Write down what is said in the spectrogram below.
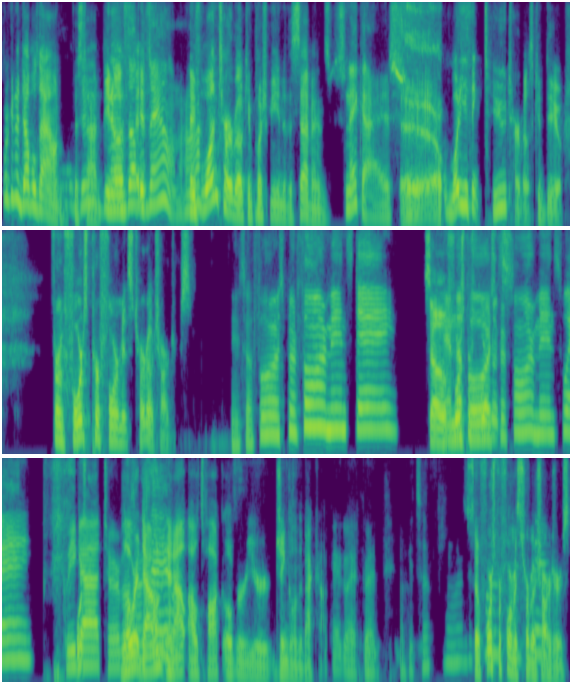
we're gonna double down this Dude, time. You know, if, double if, down, huh? if one turbo can push me into the sevens, Snake Eyes. Uh, what do you think two turbos could do from Force Performance turbochargers? It's a Force Performance Day. So and Force Force Performance way. We Force- got turbos. lower it down, sale. and I'll I'll talk over your jingle in the background. Okay, go ahead. Go ahead. It's a Force So Force Performance turbochargers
